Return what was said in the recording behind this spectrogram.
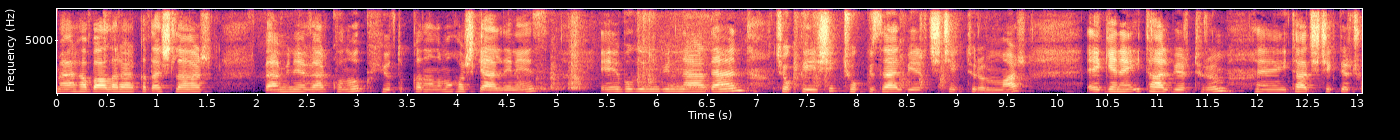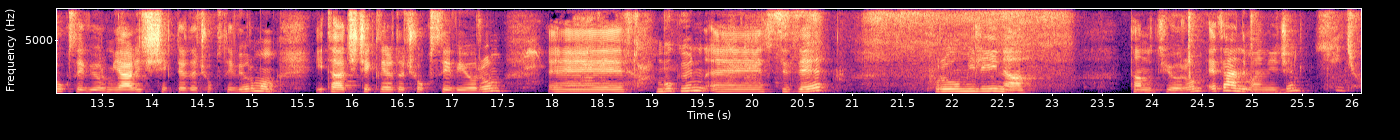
Merhabalar arkadaşlar. Ben Münevver Konuk. YouTube kanalıma hoş geldiniz. Ee, bugün günlerden çok değişik, çok güzel bir çiçek türüm var. Ee, gene ithal bir türüm. Ee, ithal çiçekleri çok seviyorum. Yerli çiçekleri de çok seviyorum ama ithal çiçekleri de çok seviyorum. Ee, bugün e, size Promilina tanıtıyorum. Efendim anneciğim. Çok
